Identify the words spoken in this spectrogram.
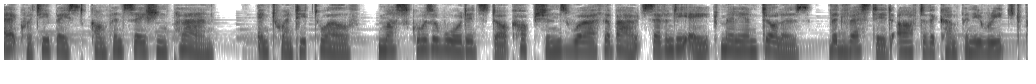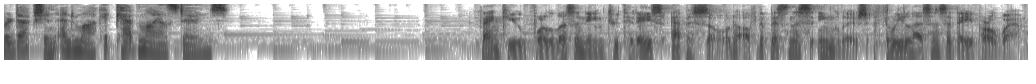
equity based compensation plan. In 2012, Musk was awarded stock options worth about $78 million that vested after the company reached production and market cap milestones. Thank you for listening to today's episode of the Business English 3 Lessons a Day program.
